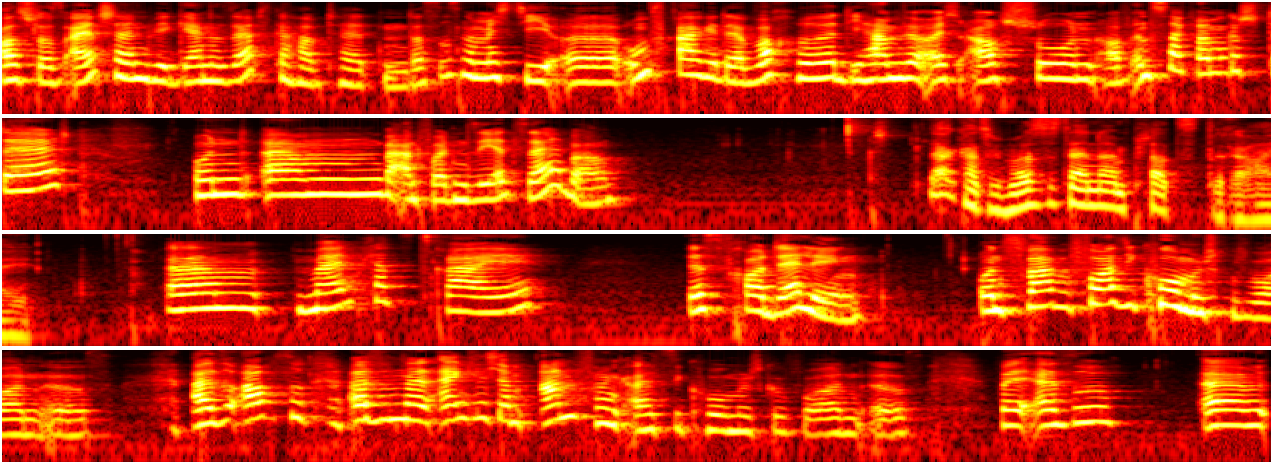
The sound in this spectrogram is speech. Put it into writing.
aus Schloss Einstein wir gerne selbst gehabt hätten. Das ist nämlich die äh, Umfrage der Woche. Die haben wir euch auch schon auf Instagram gestellt und ähm, beantworten sie jetzt selber. ja, Katrin, was ist denn dein Platz 3? Ähm, mein Platz 3 ist Frau Delling. Und zwar bevor sie komisch geworden ist. Also auch so, also nein, eigentlich am Anfang, als sie komisch geworden ist. Weil also, äh,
